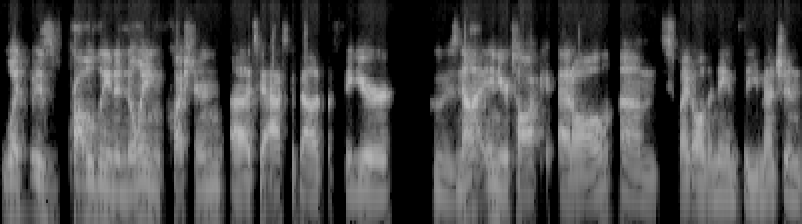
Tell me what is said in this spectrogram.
what is probably an annoying question uh to ask about a figure who's not in your talk at all, um, despite all the names that you mentioned.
